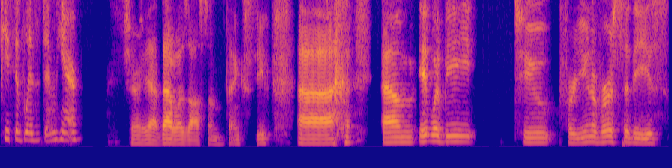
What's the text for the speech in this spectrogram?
piece of wisdom here? Sure. Yeah, that was awesome. Thanks, Steve. Uh, um, it would be to for universities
